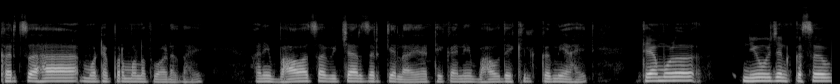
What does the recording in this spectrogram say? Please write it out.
खर्च हा मोठ्या प्रमाणात वाढत आहे. आणि भावाचा विचार जर केला या ठिकाणी भाव देखील कमी आहेत. त्यामुळं नियोजन कसं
